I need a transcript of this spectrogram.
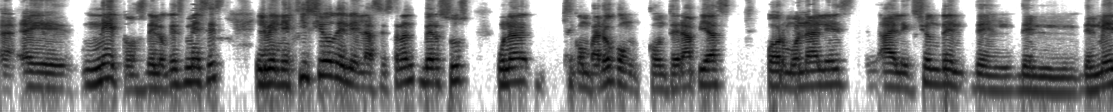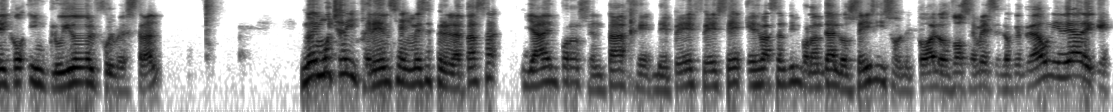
eh, eh, netos de lo que es meses, el beneficio del Elacestrant versus una, se comparó con, con terapias hormonales a elección del, del, del, médico, incluido el fulvestrant. No hay mucha diferencia en meses, pero la tasa ya en porcentaje de PFS es bastante importante a los 6 y sobre todo a los 12 meses, lo que te da una idea de que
